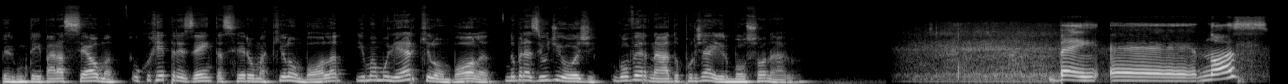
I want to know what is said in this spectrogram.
Perguntei para a Selma o que representa ser uma quilombola e uma mulher quilombola no Brasil de hoje, governado por Jair Bolsonaro. Bem, é, nós,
